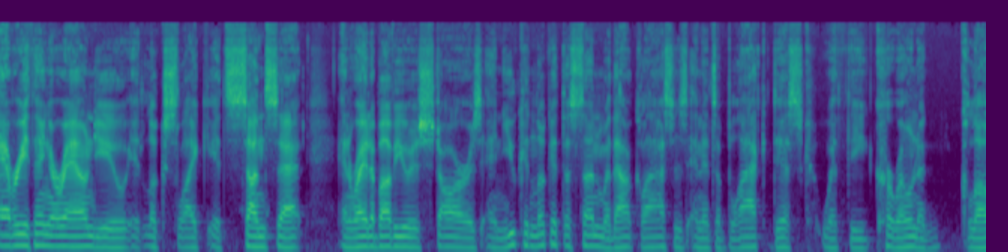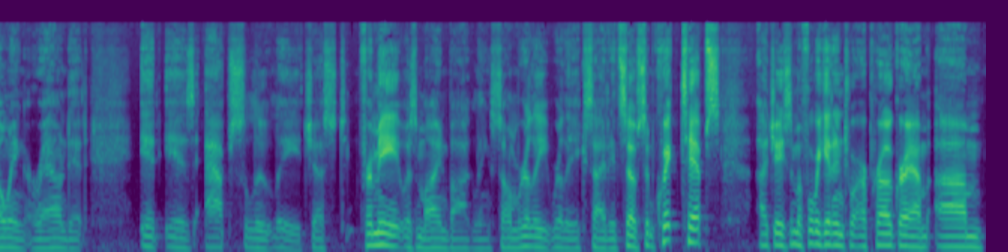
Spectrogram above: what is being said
everything around you it looks like it's sunset and right above you is stars and you can look at the sun without glasses and it's a black disk with the corona glowing around it it is absolutely just for me it was mind-boggling. So i'm really really excited. So some quick tips uh, jason before we get into our program um,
